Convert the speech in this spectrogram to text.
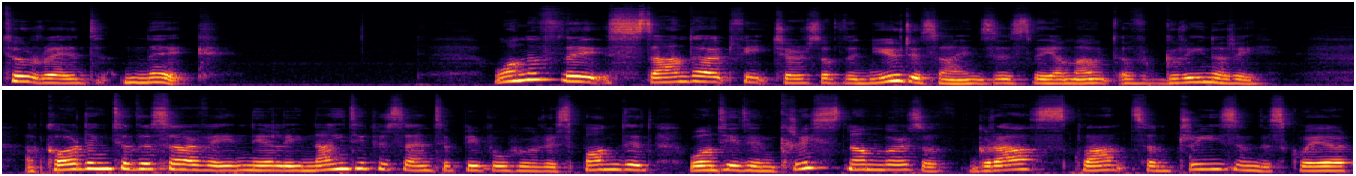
to red Nick. One of the standout features of the new designs is the amount of greenery. According to the survey, nearly 90% of people who responded wanted increased numbers of grass, plants, and trees in the square,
